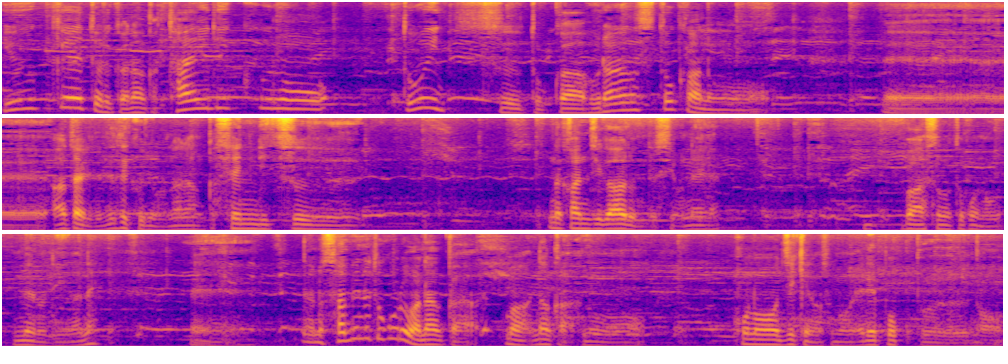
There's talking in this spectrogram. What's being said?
う UK というかなんか大陸のドイツとかフランスとかの、えー、あたりで出てくるようななんか旋律な感じがあるんですよね。バースのとこのメロディーがね、えー、あのサビのところはなんかまあなんかあのこの時期のそのエレポップの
